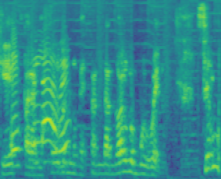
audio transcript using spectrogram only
que para nosotros nos están dando algo muy bueno. Segundo,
